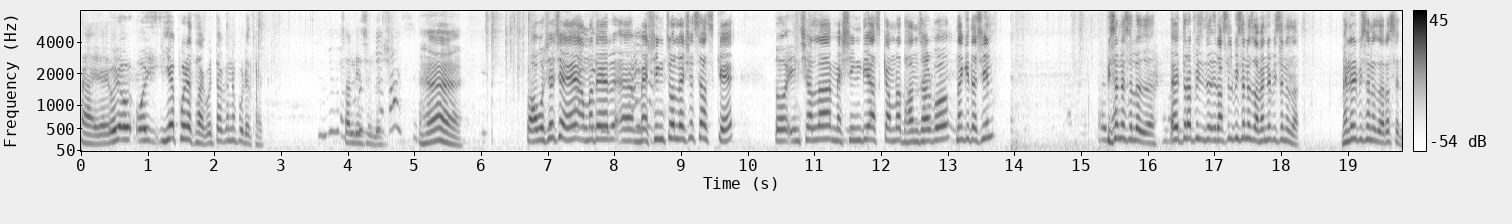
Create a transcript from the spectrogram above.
হ্যাঁ ওই, ওই- ওই ইয়ে পড়ে থাক ওইটা ওখানে পড়ে থাক। হ্যাঁ তো অবশেষে আমাদের মেশিং চলে এসেছে আজকে। তো ইনশাল্লাহ মেশিং দিয়ে আজকে আমরা ধান ঝাড়বো। নাকি তাসিন? পিছনে চলে যা। এই তোরা রাসেল পিছনে যা, ভ্যানের পিছনে যা। ভ্যানের পিছনে যা, রাসেল।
